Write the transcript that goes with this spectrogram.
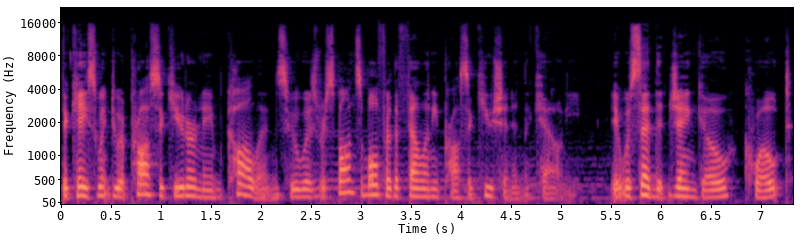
The case went to a prosecutor named Collins, who was responsible for the felony prosecution in the county. It was said that Genco, quote,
